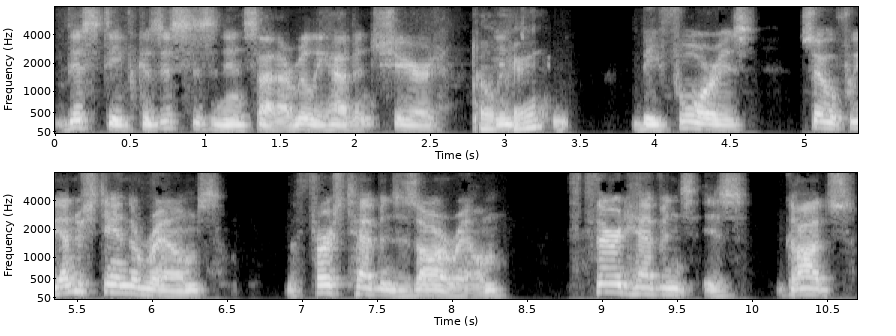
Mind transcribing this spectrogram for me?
this, Steve, because this is an insight I really haven't shared okay. before. Is so if we understand the realms, the first heavens is our realm, third heavens is God's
